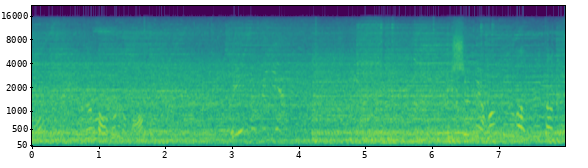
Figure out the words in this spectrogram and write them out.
おなんか起こるのか一瞬ねハンドルが触れたんです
